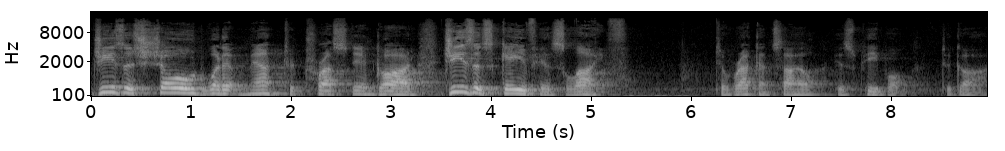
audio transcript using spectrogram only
Jesus showed what it meant to trust in God. Jesus gave his life to reconcile his people to God.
